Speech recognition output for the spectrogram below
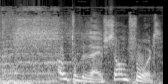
Autobedrijf Zandvoort,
